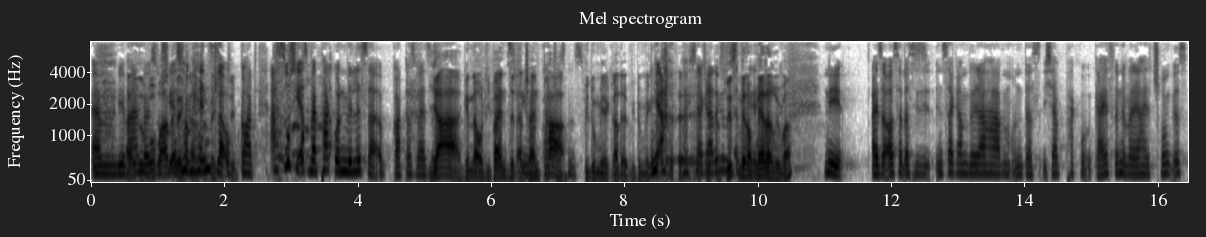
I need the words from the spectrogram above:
Ähm, wir waren Also, bei Sushi denn vom Hensler. Oh? Gott. Ach, Sushi essen bei Paco und Melissa. Oh Gott, das war jetzt. Ja, genau. Die beiden sind Stream anscheinend Paar, wie du mir gerade, wie du mir Ja, gerade äh, ich ja erzählt gerade hast. Wissen wir noch mehr darüber? Nee. Also außer, dass sie Instagram-Bilder haben und dass ich ja Paco geil finde, weil er halt Strunk ist.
